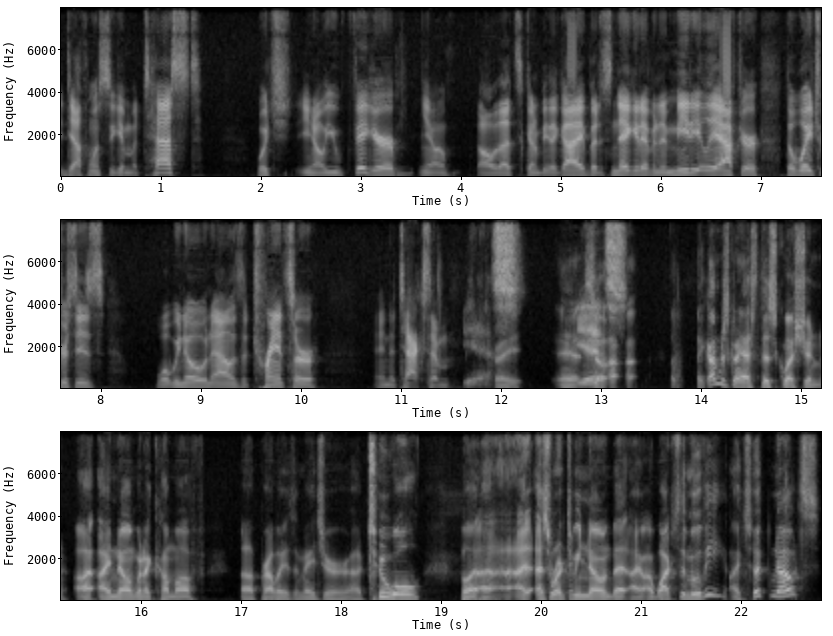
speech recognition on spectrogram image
Deth wants to give him a test, which you know you figure you know oh that's gonna be the guy, but it's negative, and immediately after the waitress is what we know now is a trancer and attacks him. Yes. Right. Uh, Yes. So, uh, uh, like, I'm just going to ask this question. I, I know I'm going to come off uh, probably as a major uh, tool, but I, I just want it to be known that I, I watched the movie. I took notes.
